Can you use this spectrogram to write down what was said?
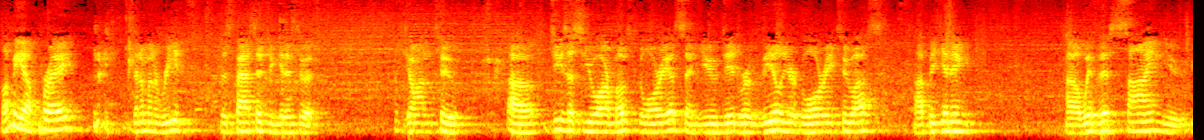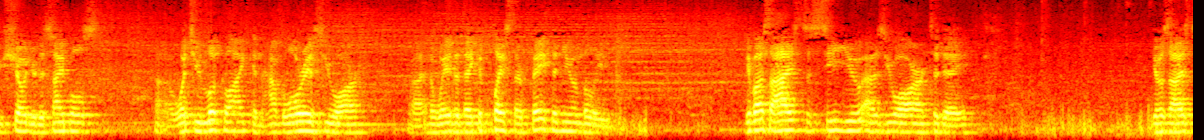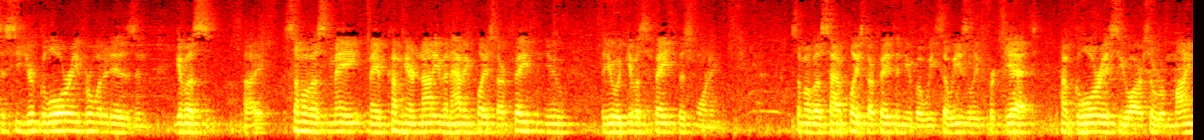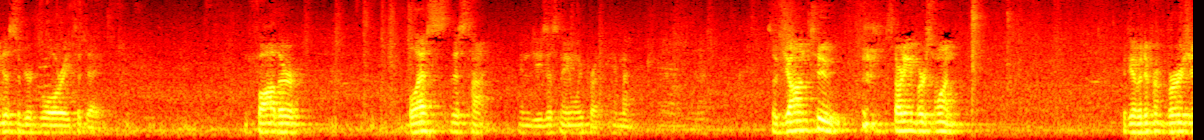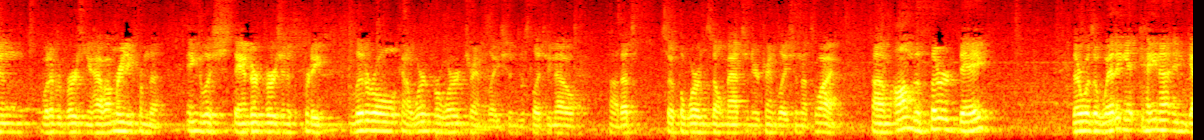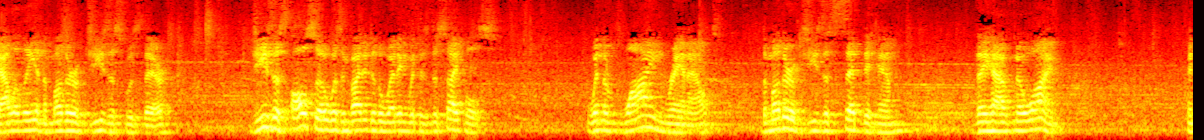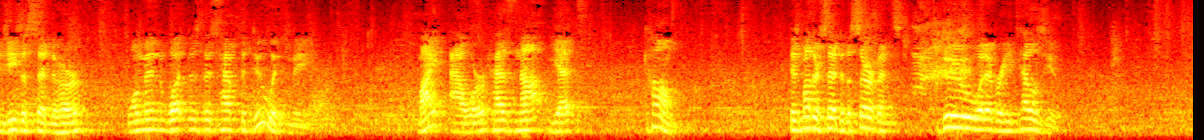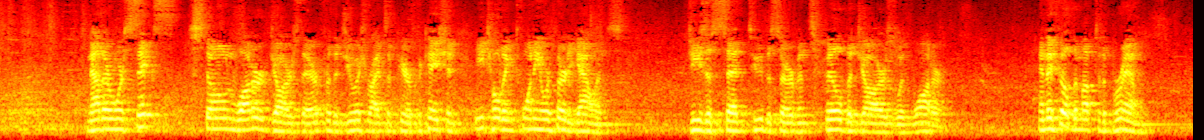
Let me uh, pray, then I'm going to read this passage and get into it. John 2. Uh, Jesus, you are most glorious, and you did reveal your glory to us. Uh, beginning uh, with this sign, you, you showed your disciples uh, what you look like and how glorious you are uh, in a way that they could place their faith in you and believe. Give us eyes to see you as you are today. Give us eyes to see your glory for what it is, and give us. Uh, some of us may may have come here not even having placed our faith in you. That you would give us faith this morning. Some of us have placed our faith in you, but we so easily forget how glorious you are. So remind us of your glory today. And Father, bless this time. In Jesus' name we pray. Amen. So, John 2, starting in verse 1. If you have a different version, whatever version you have, I'm reading from the English Standard Version. It's pretty literal, kind of word for word translation, just to let you know. Uh, that's So, if the words don't match in your translation, that's why. Um, on the third day, there was a wedding at Cana in Galilee, and the mother of Jesus was there. Jesus also was invited to the wedding with his disciples. When the wine ran out, the mother of Jesus said to him, They have no wine. And Jesus said to her, Woman, what does this have to do with me? My hour has not yet come. His mother said to the servants, Do whatever he tells you. Now there were six stone water jars there for the Jewish rites of purification, each holding 20 or 30 gallons. Jesus said to the servants, Fill the jars with water. And they filled them up to the brim.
